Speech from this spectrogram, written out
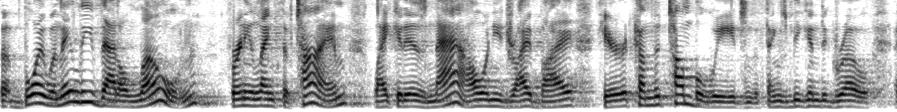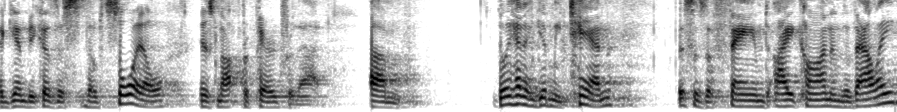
But boy, when they leave that alone for any length of time, like it is now when you drive by, here come the tumbleweeds and the things begin to grow again because the, soil is not prepared for that. Um, go ahead and give me 10. This is a famed icon in the valley.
